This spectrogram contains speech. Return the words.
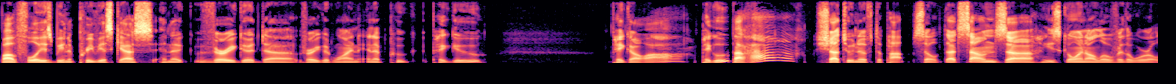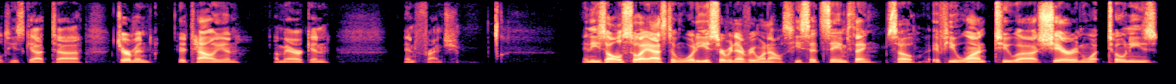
Bob Foley has been a previous guest, and a very good, uh, very good wine, and a Pegu Pégard, Pégou, Parard, Chateauneuf de Pape. So that sounds, uh, he's going all over the world. He's got uh, German, Italian, American, and French. And he's also, I asked him, what are you serving everyone else? He said, same thing. So if you want to uh, share in what Tony's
